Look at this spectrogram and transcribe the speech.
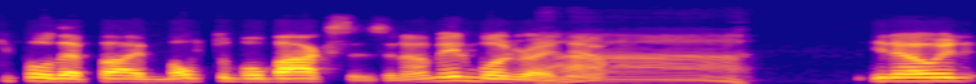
people that buy multiple boxes, and I'm in one right ah. now you know, and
